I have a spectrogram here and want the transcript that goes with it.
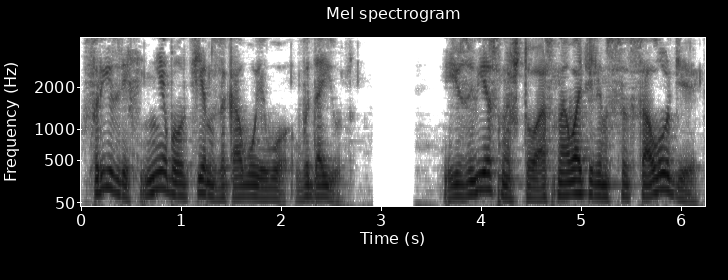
Фридрих не был тем, за кого его выдают. Известно, что основателем социологии,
